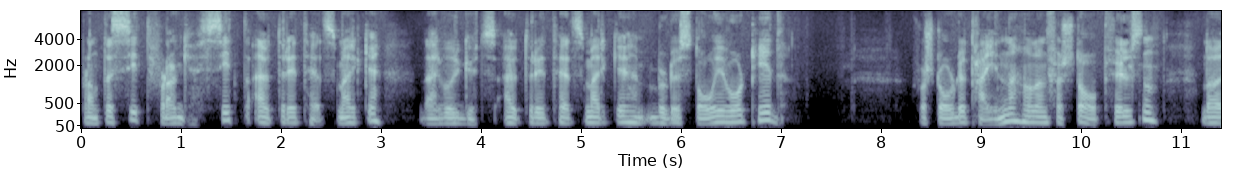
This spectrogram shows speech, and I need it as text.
plante sitt flagg, sitt autoritetsmerke, der hvor Guds autoritetsmerke burde stå i vår tid. Forstår du tegnet og den første oppfyllelsen, da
